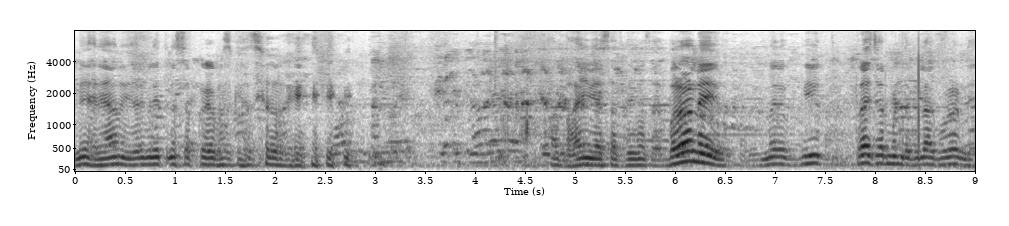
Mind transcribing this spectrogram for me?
मैं हरियाणा हूँ यार, मेरे इतने सब्सक्राइबर्स कैसे हो गए? और भाई मेरे साथ फ़ेमस है बरंडे मेरे भी ट्राई चार मिनट ब्लॉग बरंडे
